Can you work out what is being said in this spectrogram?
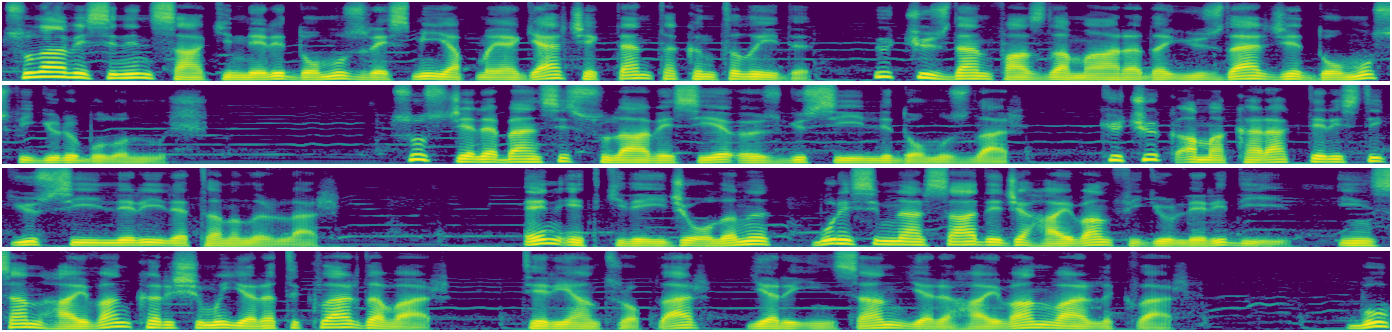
Sulawesi'nin sakinleri domuz resmi yapmaya gerçekten takıntılıydı. 300'den fazla mağarada yüzlerce domuz figürü bulunmuş. Sus celebensis Sulawesi'ye özgü sihirli domuzlar. Küçük ama karakteristik yüz sihirleriyle tanınırlar. En etkileyici olanı bu resimler sadece hayvan figürleri değil, insan-hayvan karışımı yaratıklar da var. Teriantroplar, yarı insan, yarı hayvan varlıklar. Bu,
